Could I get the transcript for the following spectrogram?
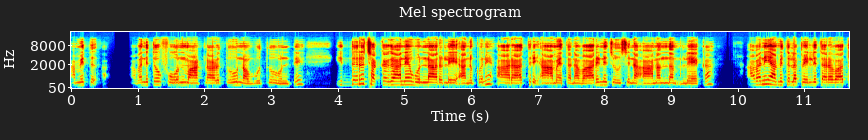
అమిత్ అవనితో ఫోన్ మాట్లాడుతూ నవ్వుతూ ఉంటే ఇద్దరు చక్కగానే ఉన్నారులే అనుకుని ఆ రాత్రి ఆమె తన వారిని చూసిన ఆనందం లేక అవని అమితల పెళ్ళి తర్వాత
